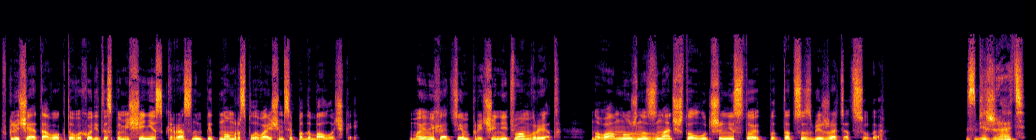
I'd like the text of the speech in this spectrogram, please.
включая того, кто выходит из помещения с красным пятном, расплывающимся под оболочкой. Мы не хотим причинить вам вред, но вам нужно знать, что лучше не стоит пытаться сбежать отсюда». «Сбежать?»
